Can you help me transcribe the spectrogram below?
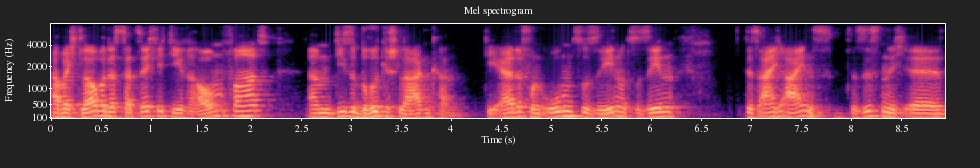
Aber ich glaube, dass tatsächlich die Raumfahrt ähm, diese Brücke schlagen kann. Die Erde von oben zu sehen und zu sehen, das ist eigentlich eins. Das ist nicht äh,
